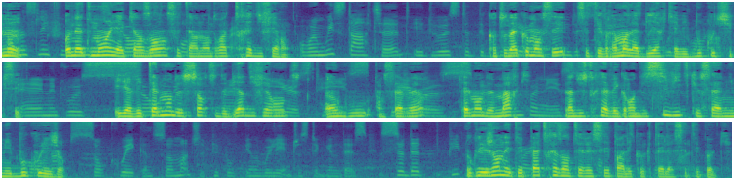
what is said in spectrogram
non, honnêtement, il y a 15 ans, c'était un endroit très différent. Quand on a commencé, c'était vraiment la bière qui avait beaucoup de succès. Et il y avait tellement de sortes de bières différentes, en goût, en saveur, tellement de marques, l'industrie avait grandi si vite que ça animait beaucoup les gens. Donc les gens n'étaient pas très intéressés par les cocktails à cette époque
